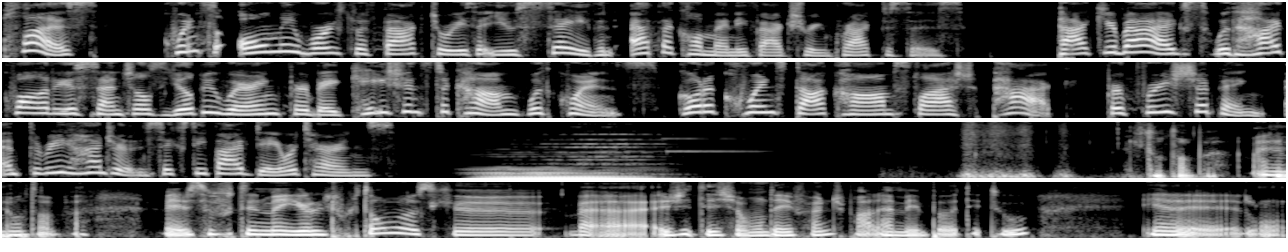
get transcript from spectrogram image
Plus, Quince only works with factories that use safe and ethical manufacturing practices. Pack your bags with high-quality essentials you'll be wearing for vacations to come with Quince. Go to quince.com slash pack for free shipping and 365-day returns. Elle t'entend pas. Elle m'entend pas. Mais elle se foutait de ma gueule tout le temps parce que bah, j'étais sur mon téléphone, je parlais à mes potes et tout. Et elle, on-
